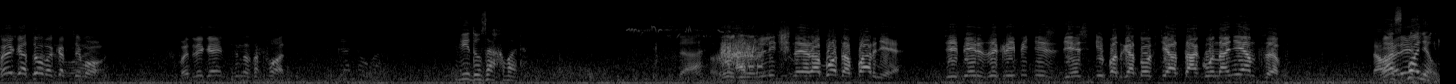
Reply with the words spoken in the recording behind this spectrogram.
Мы готовы ко всему. Выдвигаемся на захват. Готово. Веду захват. Да. Отличная работа, парни. Теперь закрепитесь здесь и подготовьте атаку на немцев. Вас Товарищ? понял.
